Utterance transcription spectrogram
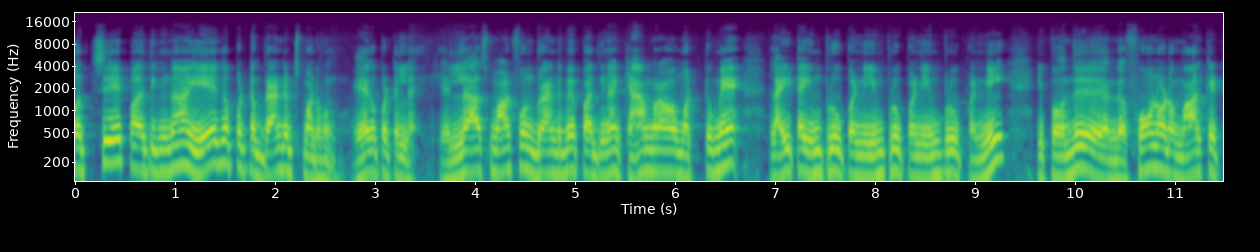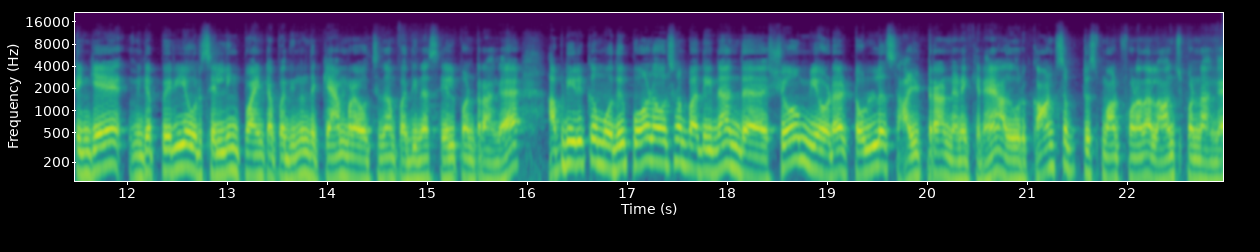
வச்சே பார்த்தீங்கன்னா ஏகப்பட்ட பிராண்டட் ஸ்மார்ட் ஃபோன் ஏகப்பட்ட இல்லை. எல்லா ஸ்மார்ட் ஃபோன் பிராண்டுமே பார்த்தீங்கன்னா கேமராவை மட்டுமே லைட்டாக இம்ப்ரூவ் பண்ணி இம்ப்ரூவ் பண்ணி இம்ப்ரூவ் பண்ணி இப்போ வந்து அந்த ஃபோனோட மார்க்கெட்டிங்கே மிகப்பெரிய ஒரு செல்லிங் பாயிண்ட்டாக பார்த்தீங்கன்னா இந்த கேமரா வச்சு தான் பார்த்தீங்கன்னா சேல் பண்ணுறாங்க அப்படி இருக்கும்போது போன வருஷம் பார்த்தீங்கன்னா இந்த ஷோமியோட டொல்லஸ் அல்ட்ரான்னு நினைக்கிறேன். அது ஒரு கான்செப்ட் ஸ்மார்ட் ஃபோனாக தான் லான்ச் பண்ணாங்க.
